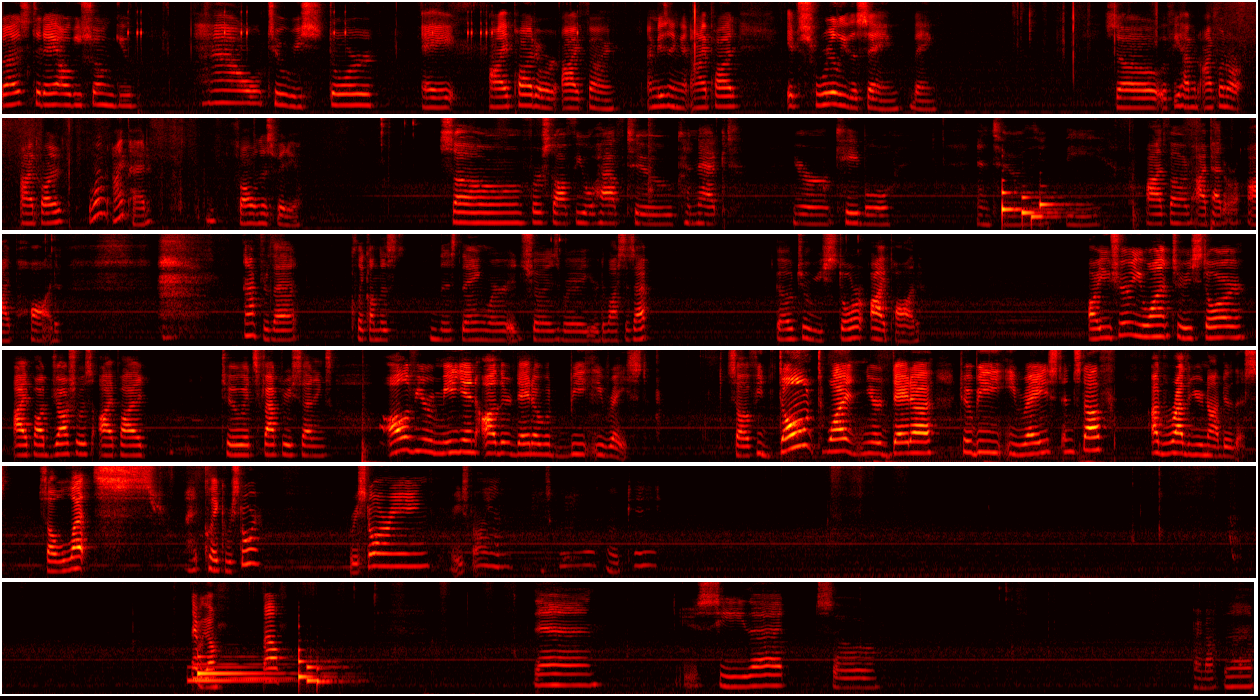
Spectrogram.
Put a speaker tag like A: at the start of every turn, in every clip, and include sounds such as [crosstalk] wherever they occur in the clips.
A: Guys, today I'll be showing you how to restore a iPod or iPhone. I'm using an iPod. It's really the same thing. So if you have an iPhone or iPod or an iPad, follow this video. So first off, you'll have to connect your cable into the iPhone, iPad, or iPod. [sighs] After that, click on this this thing where it shows where your device is at. Go to restore iPod. Are you sure you want to restore iPod Joshua's iPod to its factory settings? All of your media and other data would be erased. So if you don't want your data to be erased and stuff, I'd rather you not do this. So let's click restore. Restoring, restoring, okay. There we go. Well, then you see that so right after that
